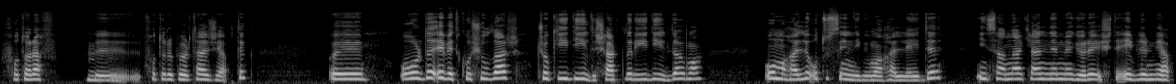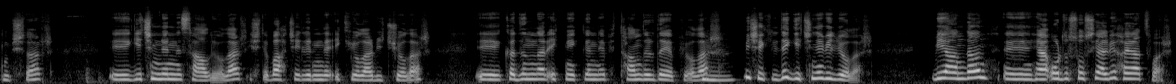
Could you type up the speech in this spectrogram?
fotoğraf, hı hı. E, fotoröportaj yaptık. E, orada evet koşullar çok iyi değildi, şartlar iyi değildi ama o mahalle 30 senelik bir mahalleydi. İnsanlar kendilerine göre işte evlerini yapmışlar, e, geçimlerini sağlıyorlar. İşte bahçelerinde ekiyorlar, biçiyorlar. E, kadınlar ekmeklerini hep tandırda yapıyorlar. Hı. Bir şekilde geçinebiliyorlar. Bir yandan e, yani orada sosyal bir hayat var.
